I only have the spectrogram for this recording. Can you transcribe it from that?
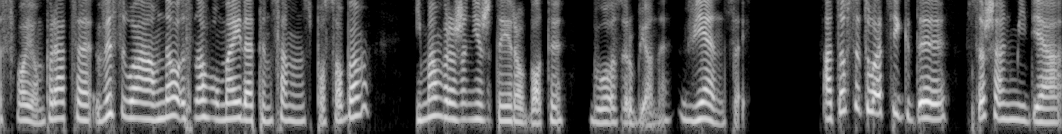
swoją pracę, wysyłałam no, znowu maile tym samym sposobem i mam wrażenie, że tej roboty było zrobione więcej. A co w sytuacji, gdy social media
